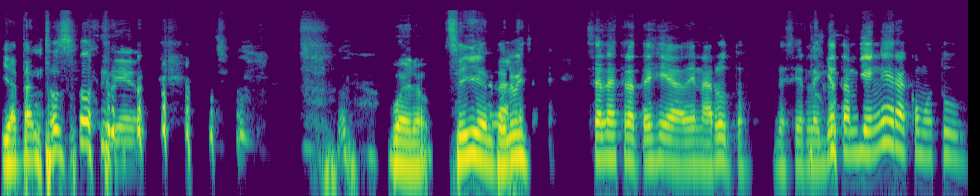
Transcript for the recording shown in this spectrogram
Y a tantos otros. Diego. Bueno, siguiente, Luis. Esa es la estrategia de Naruto. Decirle, yo también era como tú.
